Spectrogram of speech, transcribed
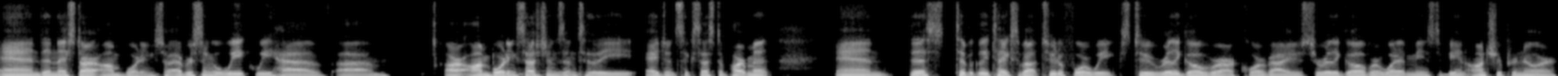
and then they start onboarding. So every single week we have um, our onboarding sessions into the agent success department and this typically takes about two to four weeks to really go over our core values, to really go over what it means to be an entrepreneur.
